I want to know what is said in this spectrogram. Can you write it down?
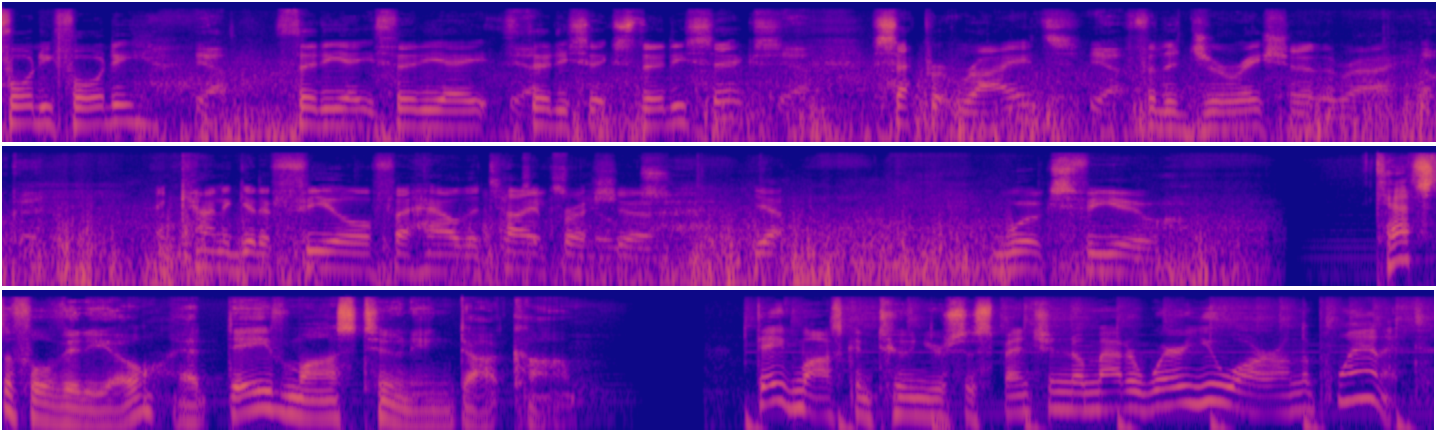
40-40, Yeah. 38-38, Yeah. 36-36. Yeah. Separate rides Yeah. for the duration of the ride. Okay. And kind of get a feel for how the tire pressure yeah works for you. Catch the full video at davemosstuning.com. Dave Moss can tune your suspension no matter where you are on the planet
